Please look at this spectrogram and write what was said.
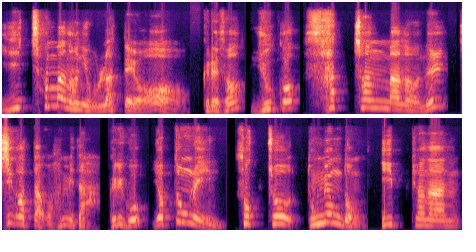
2천만 원이 올랐대요. 그래서 6억 4천만 원을 찍었다고 합니다. 그리고 옆 동네인 속초 동명동 이편한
